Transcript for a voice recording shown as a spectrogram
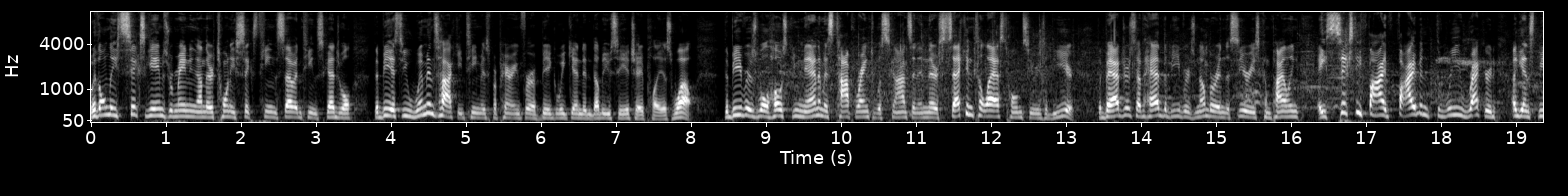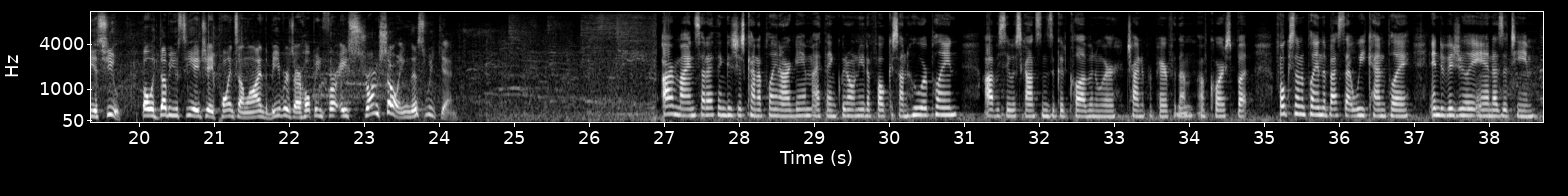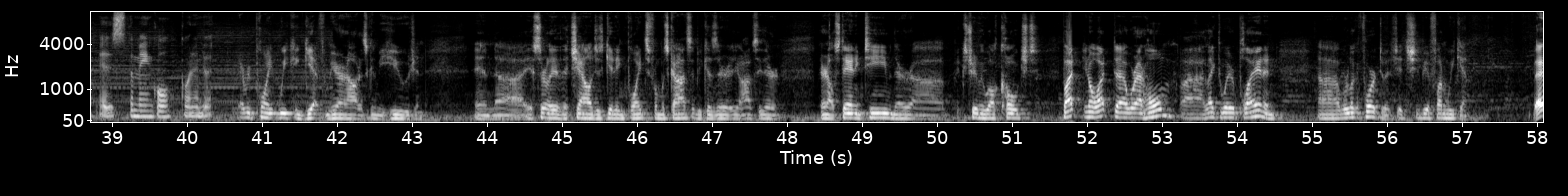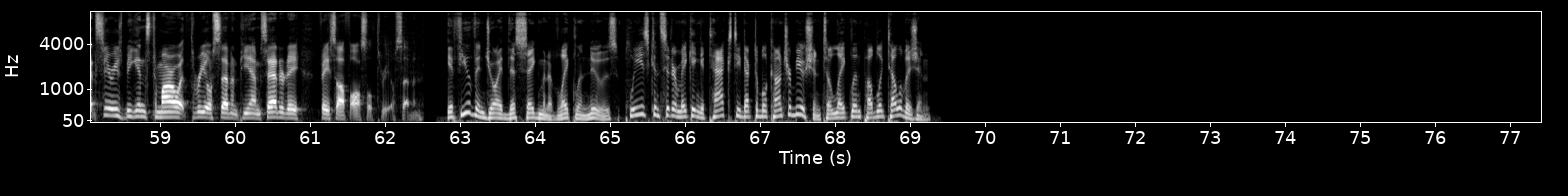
With only six games remaining on their 2016-17 schedule, the BSU women's hockey team is preparing for a big weekend in WCHA play as well. The Beavers will host unanimous top-ranked Wisconsin in their second-to-last home series of the year. The Badgers have had the Beavers' number in the series, compiling a 65-5-3 record against BSU. But with WCHA points on line, the Beavers are hoping for a strong showing this weekend. Our mindset, I think, is just kind of playing our game. I think we don't need to focus on who we're playing. Obviously, Wisconsin's a good club, and we're trying to prepare for them, of course. But focus on playing the best that we can play individually and as a team is the main goal going into it. Every point we can get from here on out is going to be huge, and and uh, certainly the challenge is getting points from Wisconsin because they're you know, obviously they're they're an outstanding team. They're uh, extremely well coached. But you know what? Uh, we're at home. I like the way we're playing, and uh, we're looking forward to it. It should be a fun weekend. That series begins tomorrow at 3:07 p.m. Saturday. Face-off also 3:07. If you've enjoyed this segment of Lakeland News, please consider making a tax-deductible contribution to Lakeland Public Television.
